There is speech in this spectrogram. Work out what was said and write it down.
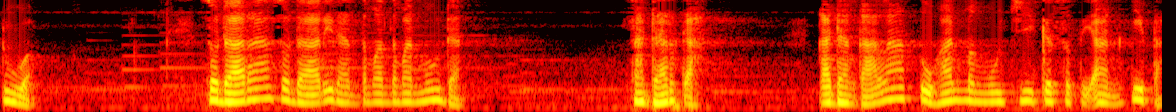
2. Saudara-saudari dan teman-teman muda, sadarkah kadangkala Tuhan menguji kesetiaan kita?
